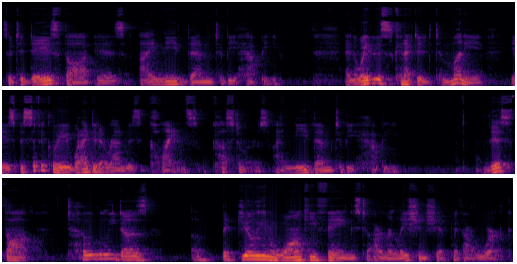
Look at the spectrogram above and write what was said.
So today's thought is I need them to be happy. And the way that this is connected to money is specifically what I did around was clients, customers. I need them to be happy. This thought totally does a bajillion wonky things to our relationship with our work.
